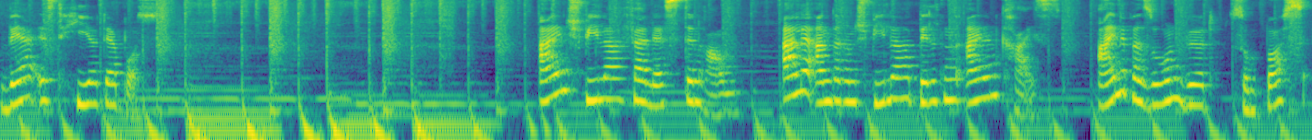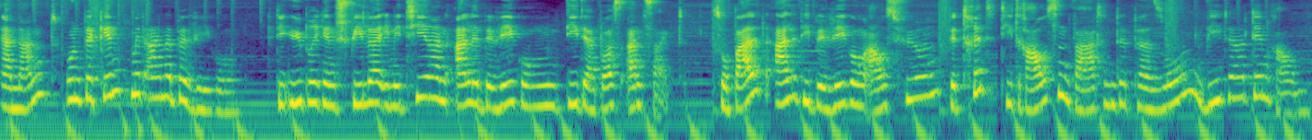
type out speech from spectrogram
wer ist hier der Boss? Ein Spieler verlässt den Raum. Alle anderen Spieler bilden einen Kreis. Eine Person wird zum Boss ernannt und beginnt mit einer Bewegung. Die übrigen Spieler imitieren alle Bewegungen, die der Boss anzeigt. Sobald alle die Bewegung ausführen, betritt die draußen wartende Person wieder den Raum.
